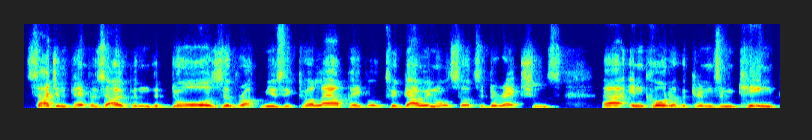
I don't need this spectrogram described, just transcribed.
Sergeant Pepper's opened the doors of rock music to allow people to go in all sorts of directions, uh, in Court of the Crimson King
